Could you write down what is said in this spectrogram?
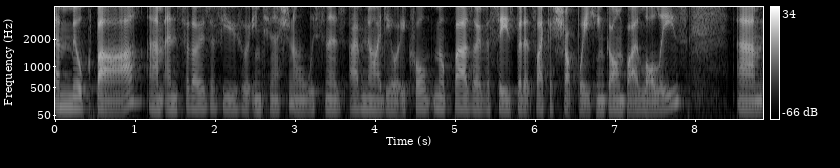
a milk bar. Um, and for those of you who are international listeners, I have no idea what you call milk bars overseas, but it's like a shop where you can go and buy lollies um,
